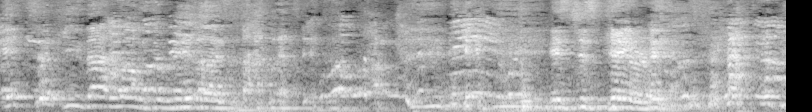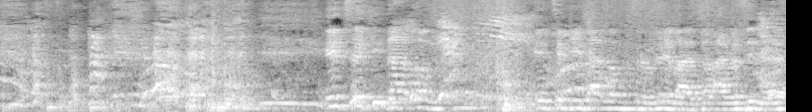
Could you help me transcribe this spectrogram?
It took you that long to realize it's just Gatorade. it took you that long. It took you that long to realize that I was in there.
